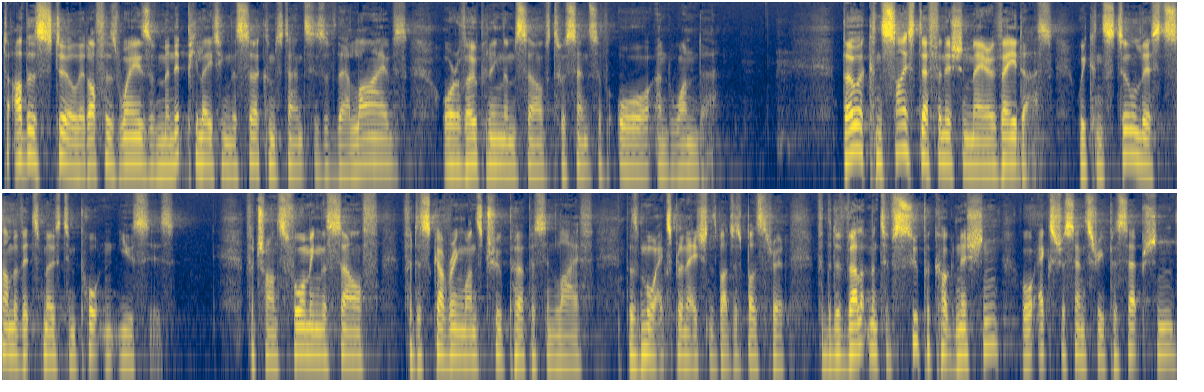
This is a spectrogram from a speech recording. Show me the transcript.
To others, still, it offers ways of manipulating the circumstances of their lives or of opening themselves to a sense of awe and wonder. Though a concise definition may evade us, we can still list some of its most important uses for transforming the self, for discovering one's true purpose in life, there's more explanations, but I'll just buzz through it. For the development of supercognition or extrasensory perception,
